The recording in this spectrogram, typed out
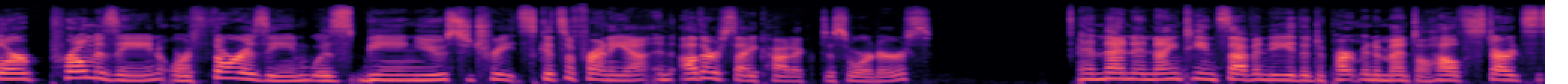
chlorpromazine or thorazine was being used to treat schizophrenia and other psychotic disorders. And then in 1970, the Department of Mental Health starts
